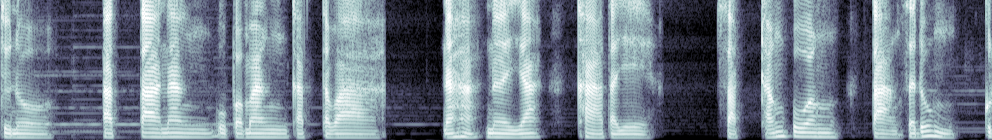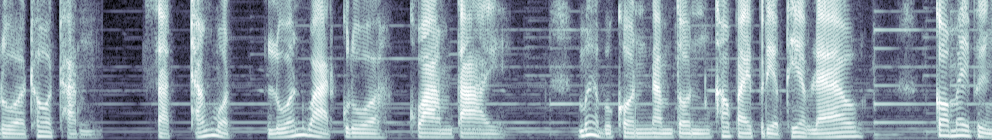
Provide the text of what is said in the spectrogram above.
จุโน อัตตานัง อุปมังกัตตวา นะหะเนยยะ คาตะเย สัตว์ทั้งปวง ต่างสะดุ้ง กลัวโทษทัน สัตว์ทั้งหมดล้วนหวาดกลัว ความตาย เมื่อบุคคลนำตนเข้าไปเปรียบเทียบแล้ว ก็ไม่พึง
